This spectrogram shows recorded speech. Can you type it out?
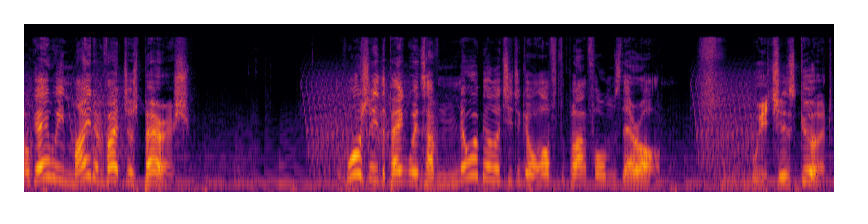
Okay, we might in fact just perish. Fortunately, the penguins have no ability to go off the platforms they're on, which is good.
